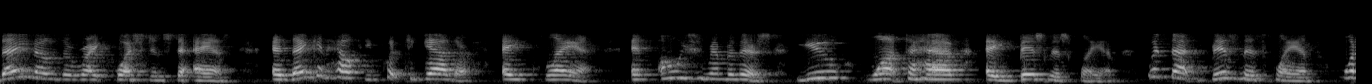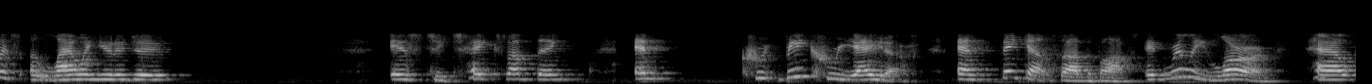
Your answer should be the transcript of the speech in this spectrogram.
they know the right questions to ask and they can help you put together a plan. And always remember this you want to have a business plan. With that business plan, what it's allowing you to do is to take something and cre- be creative and think outside the box and really learn how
